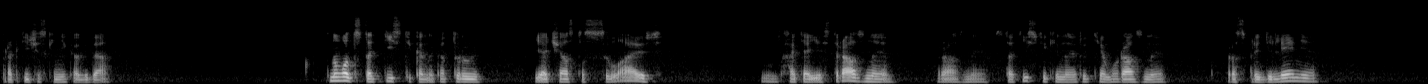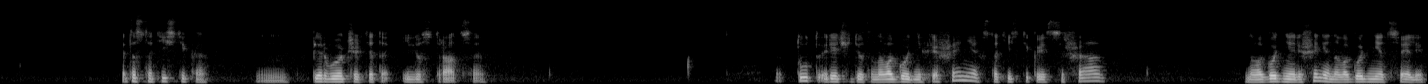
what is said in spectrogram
практически никогда. Ну вот статистика, на которую я часто ссылаюсь, хотя есть разные, разные статистики на эту тему, разные распределения. Это статистика, в первую очередь это иллюстрация. Тут речь идет о новогодних решениях, статистика из США, новогоднее решение, новогодние цели.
